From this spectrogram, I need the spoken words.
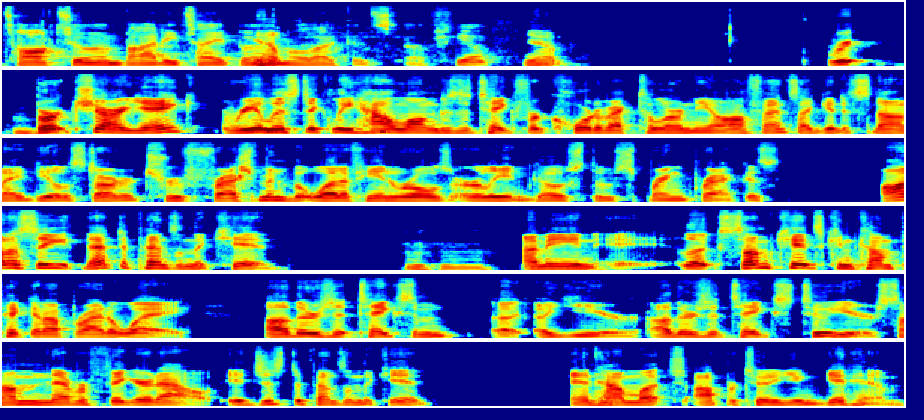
Talk to him, body type him, Yep. all that good stuff. Yep. Yep. Re- Berkshire Yank, realistically, how long does it take for a quarterback to learn the offense? I get it's not ideal to start a true freshman, but what if he enrolls early and goes through spring practice? Honestly, that depends on the kid. hmm I mean, eh, look, some kids can come pick it up right away. Others, it takes them a, a year. Others, it takes two years. Some never figure it out. It just depends on the kid and how much opportunity you can get him.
